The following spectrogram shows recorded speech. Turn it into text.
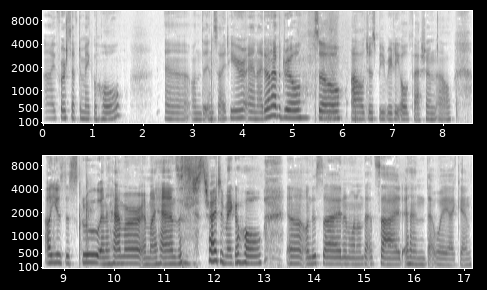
I first have to make a hole uh, on the inside here and I don't have a drill so I'll just be really old-fashioned. I'll I'll use the screw and a hammer and my hands and just try to make a hole uh, on this side and one on that side and that way I can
